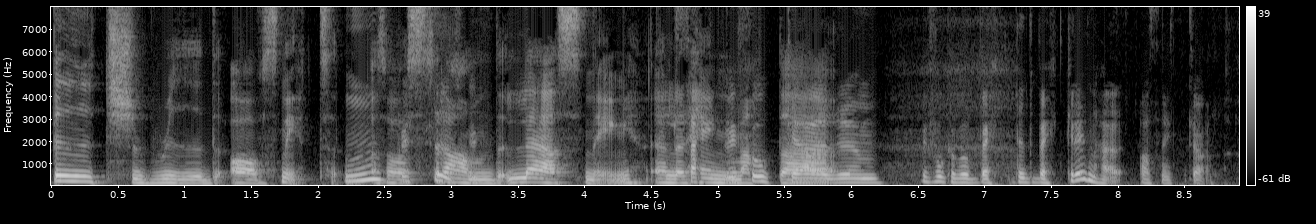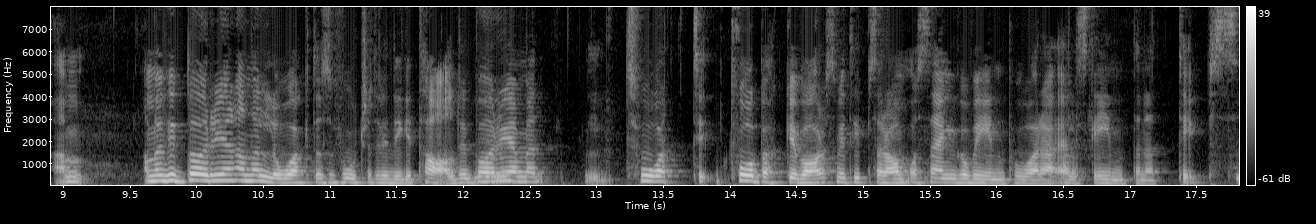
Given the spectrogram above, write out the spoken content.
beach read avsnitt. alltså precis. strandläsning eller Exakt, vi hängmatta. fokar, um, vi fokar på böck, lite böcker i den här avsnittet. Ja. Ja, ja, men vi börjar analogt och så fortsätter vi digitalt. Vi börjar med två, två böcker var som vi tipsar om och sen går vi in på våra älska internet-tips.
